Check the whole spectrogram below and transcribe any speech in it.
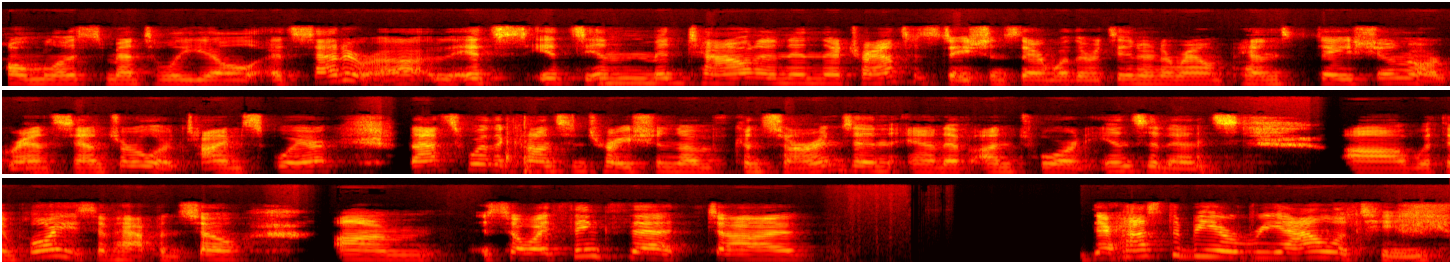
homeless, mentally ill, etc. It's it's in Midtown and in their transit stations there, whether it's in and around Penn Station or Grand Central or Times Square. That's where the concentration of concerns and and of untoward incidents uh, with employees have happened. So um, so I think that. Uh, there has to be a reality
